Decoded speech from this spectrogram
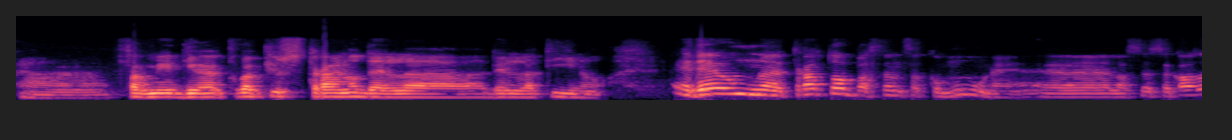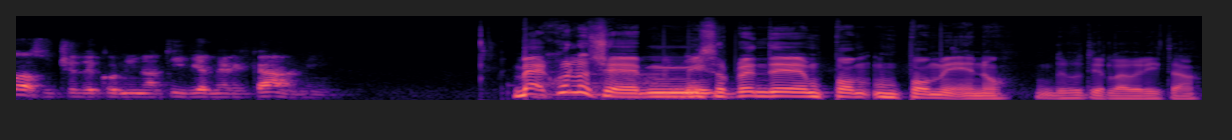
a farmi addirittura più strano del, del latino. Ed è un tratto abbastanza comune, eh, la stessa cosa succede con i nativi americani. Beh, quello c'è, mi Eh, sorprende un po', un po' meno, devo dire la verità.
